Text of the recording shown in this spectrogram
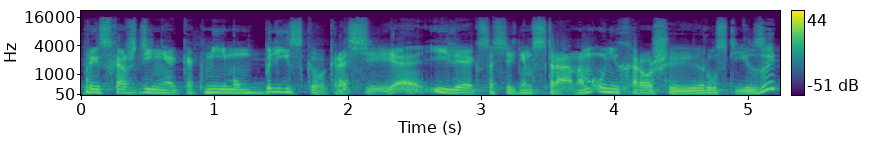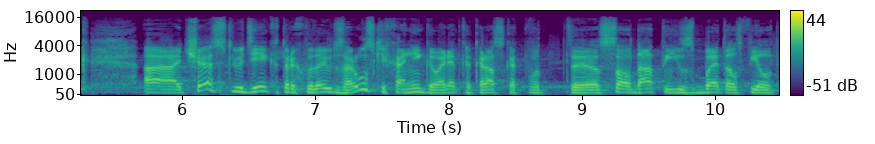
происхождения как минимум близкого к России или к соседним странам, у них хороший русский язык, а часть людей, которых выдают за русских, они говорят как раз как вот э, солдаты из Battlefield.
